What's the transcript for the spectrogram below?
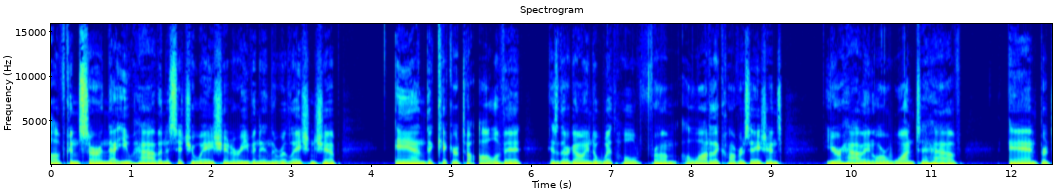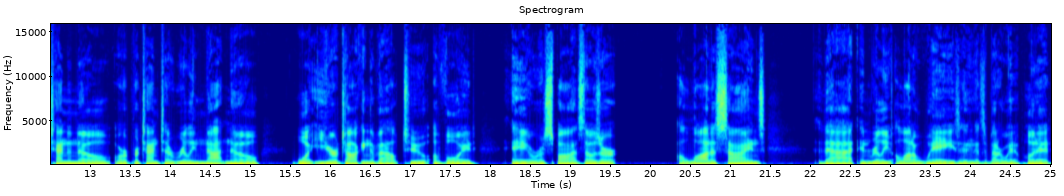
of concern that you have in a situation or even in the relationship. And the kicker to all of it is they're going to withhold from a lot of the conversations you're having or want to have and pretend to know or pretend to really not know what you're talking about to avoid a response. Those are a lot of signs that, and really a lot of ways, I think that's a better way to put it,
